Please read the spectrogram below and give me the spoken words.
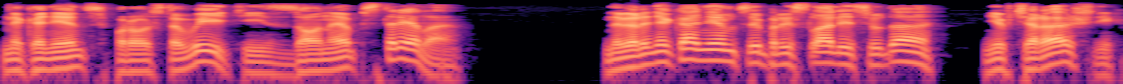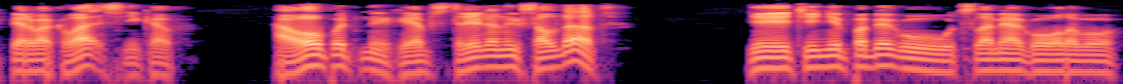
Наконец, просто выйти из зоны обстрела. Наверняка немцы прислали сюда не вчерашних первоклассников, а опытных и обстрелянных солдат. Эти не побегут, сломя голову.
